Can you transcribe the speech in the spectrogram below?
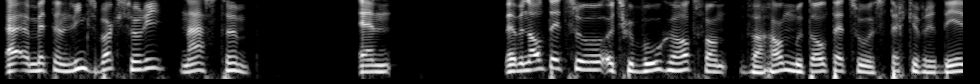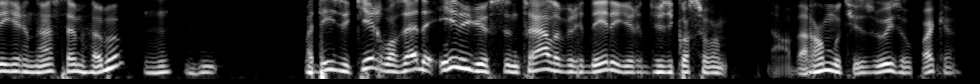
Eh, met een linksbak, sorry, naast hem. En we hebben altijd zo het gevoel gehad van Varan moet altijd zo'n sterke verdediger naast hem hebben. Mhm. Maar deze keer was hij de enige centrale verdediger. Dus ik was zo van, nou, Varan moet je sowieso pakken.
